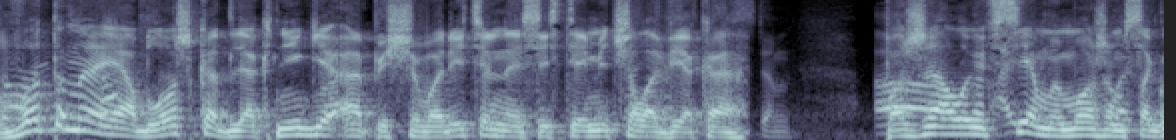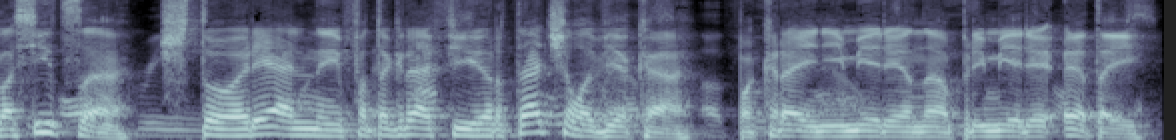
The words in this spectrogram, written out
вот она и обложка для книги о пищеварительной системе человека. Пожалуй, все мы можем согласиться, что реальные фотографии рта человека, по крайней мере на примере этой,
